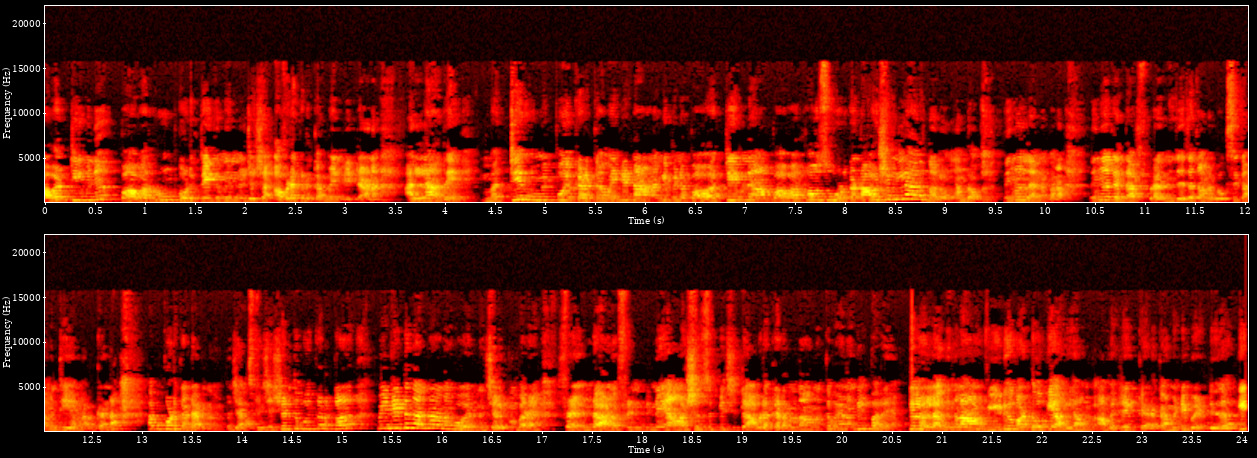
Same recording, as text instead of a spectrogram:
പവർ ടീമിന് പവർ റൂം കൊടുത്തേക്കുന്നതെന്ന് വിചാരിച്ചാൽ അവിടെ കിടക്കാൻ വേണ്ടിയിട്ടാണ്. അല്ലാതെ മറ്റേ റൂമിൽ പോയി കിടക്കാൻ വേണ്ടിയിട്ടാണെങ്കിൽ പിന്നെ പവർ ടീമിന് ആ പവർ ഹൗസ് കൊടുക്കേണ്ട ആവശ്യമില്ലായിരുന്നല്ലോ. ഉണ്ടോ? നിങ്ങൾ തന്നെ പറ. നിങ്ങൾക്ക് എന്താ അഭിപ്രായം? വിചാരിച്ചാൽ കമന്റ് ബോക്സിൽ കമന്റ് ചെയ്യാൻ മറക്കണ്ട. അപ്പോൾ കൊടുക്കണ്ടായിരുന്നു. അപ്പം ജാസ്മിൻ ചേച്ചി അടുത്ത് പോയി കിടക്കാൻ വേണ്ടിയിട്ട് തന്നെയാണ് പോയിരുന്നത്. ചിലപ്പം പറയാം ഫ്രണ്ടാണ് ഫ്രണ്ടിനെ ആശ്വസിപ്പിച്ചിട്ട് അവിടെ കിടന്നാന്നൊക്കെ വേണമെങ്കിൽ പറയാം. പറ്റില്ലല്ല നിങ്ങൾ ആ വീഡിയോ കണ്ടു നോക്കി അറിയാം അവരെ കിടക്കാൻ വേണ്ടി ബെഡ് ഇതാക്കി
